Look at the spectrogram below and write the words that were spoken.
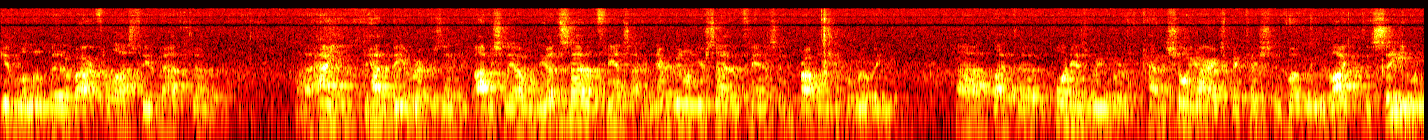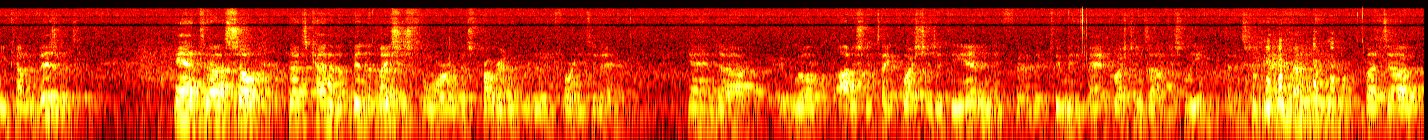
give them a little bit of our philosophy about uh, uh, how you, how to be a representative. Obviously, I'm on the other side of the fence. I have never been on your side of the fence and probably never will be. Uh, but uh, the point is we were kind of showing our expectation of what we would like to see when you come to visit. And uh, so that's kind of been the basis for this program that we're doing for you today. And uh, we'll obviously take questions at the end, and if uh, there are too many bad questions, I'll just leave. That's okay. but uh,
